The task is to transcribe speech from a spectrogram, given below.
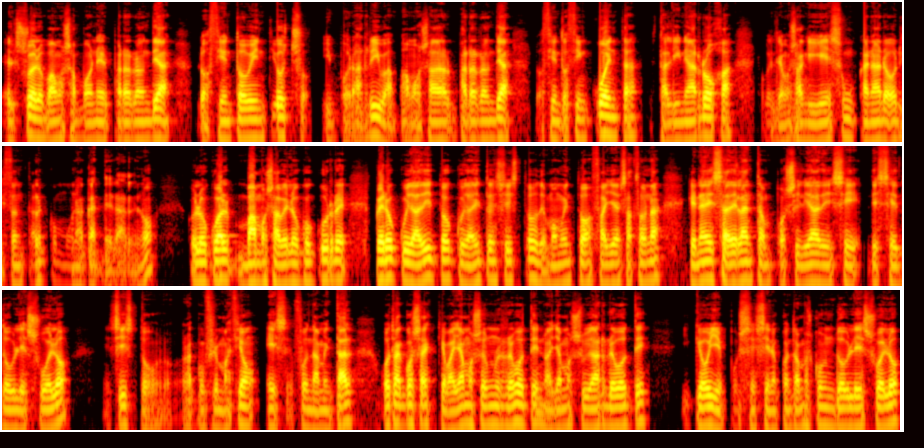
el suelo, vamos a poner para rondear los 128 y por arriba vamos a para rondear los 150, esta línea roja, lo que tenemos aquí es un canal horizontal como una catedral, ¿no? Con lo cual vamos a ver lo que ocurre, pero cuidadito, cuidadito, insisto, de momento a fallar esa zona, que nadie se adelanta en posibilidad de ese, de ese doble suelo, insisto, la confirmación es fundamental. Otra cosa es que vayamos en un rebote, no hayamos subido al rebote y que oye, pues si nos encontramos con un doble suelo,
